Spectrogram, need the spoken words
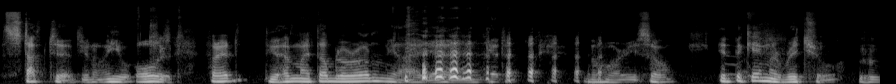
stuck to it, you know. He always Cute. Fred, do you have my Toblerone? Yeah, yeah, you get it. Don't worry. So it became a ritual. Mm-hmm.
